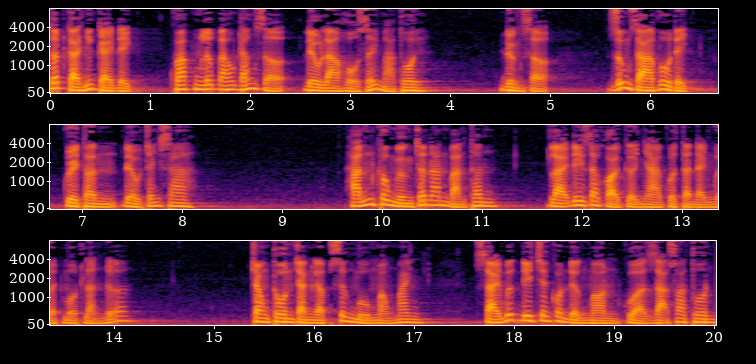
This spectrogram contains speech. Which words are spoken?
Tất cả những kẻ địch khoác lớp áo đáng sợ đều là hồ giấy mà thôi. Đừng sợ, dũng giả vô địch, quỷ thần đều tránh xa. Hắn không ngừng trấn an bản thân, lại đi ra khỏi cửa nhà của Tần Đại Nguyệt một lần nữa. Trong thôn tràn ngập sương mù mỏng manh, sải bước đi trên con đường mòn của Dạ Xoa thôn,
